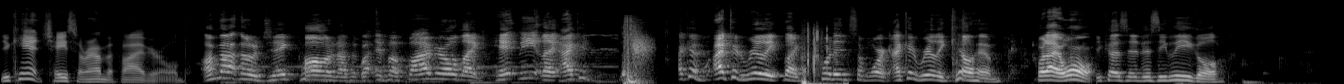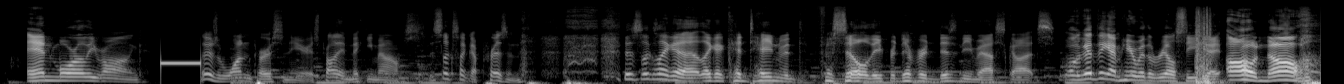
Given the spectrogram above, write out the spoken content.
you can't chase around the five year old. I'm not no Jake Paul or nothing, but if a five year old like hit me, like I could, I could, I could really like put in some work. I could really kill him, but I won't because it is illegal and morally wrong. There's one person here. It's probably Mickey Mouse. This looks like a prison. this looks like a like a containment facility for different Disney mascots. Well, good thing I'm here with a real CJ. Oh no.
